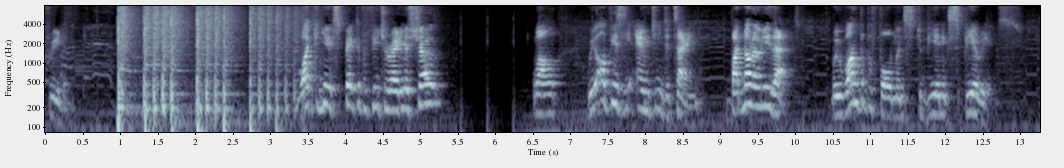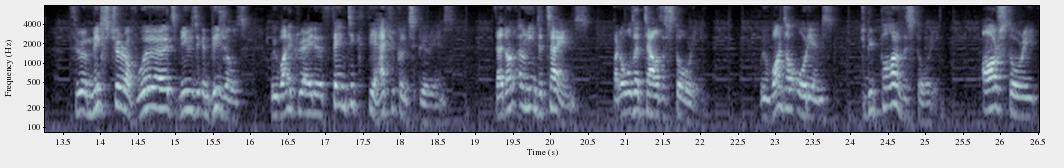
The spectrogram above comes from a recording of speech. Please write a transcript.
Freedom. What can you expect of a future radio show? Well, we obviously aim to entertain, but not only that, we want the performance to be an experience. Through a mixture of words, music, and visuals, we want to create an authentic theatrical experience that not only entertains, but also tells a story. We want our audience to be part of the story. Our story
